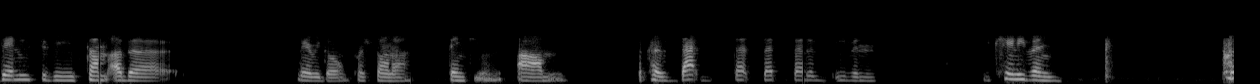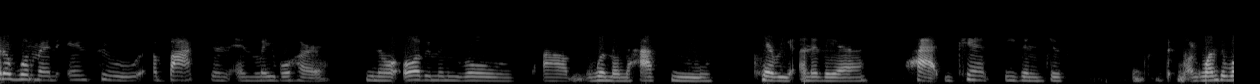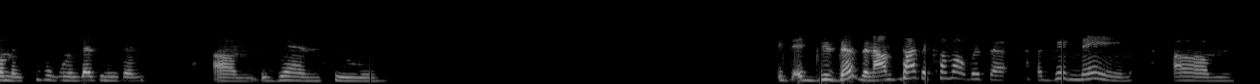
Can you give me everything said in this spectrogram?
there needs to be some other. There we go, persona. Thank you. Um, because that that that that is even you can't even put a woman into a box and, and label her. You know, all the many roles um, women have to carry under their hat. You can't even just Wonder Woman, Superwoman doesn't even um, begin to. It, it just doesn't. I'm trying to come up with a, a good name. Um,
